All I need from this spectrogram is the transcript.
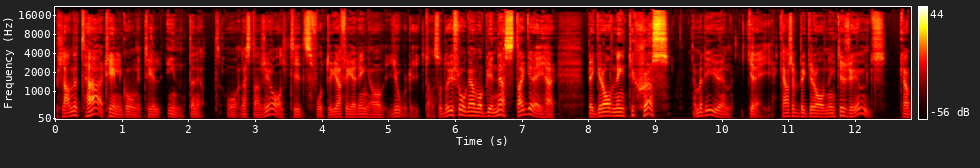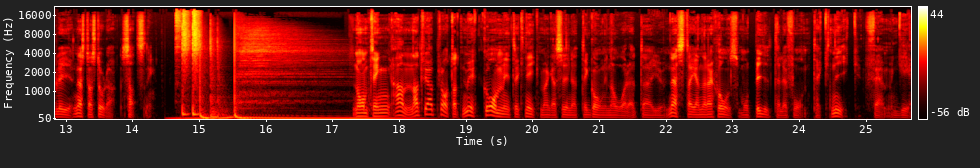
planetär tillgång till internet och nästan realtidsfotografering av jordytan. Så då är frågan, vad blir nästa grej här? Begravning till sjöss? Ja, men det är ju en grej. Kanske begravning till rymds kan bli nästa stora satsning. Någonting annat vi har pratat mycket om i Teknikmagasinet det gångna året är ju nästa generations mobiltelefonteknik 5G.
